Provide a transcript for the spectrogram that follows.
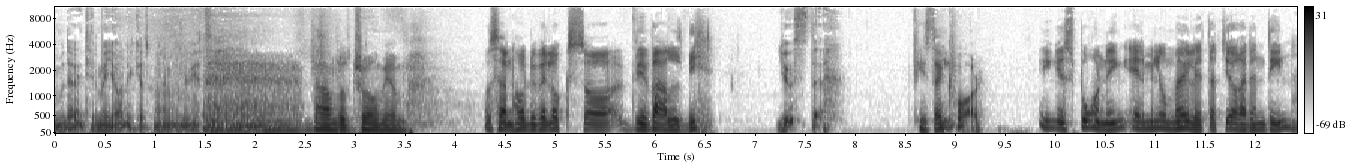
Men det har ju till och med jag lyckats med, om du vet. Uh, download Chromium. Och sen har du väl också Vivaldi? Just det. Finns den kvar? Ingen spårning, en miljon möjlighet att göra den din.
